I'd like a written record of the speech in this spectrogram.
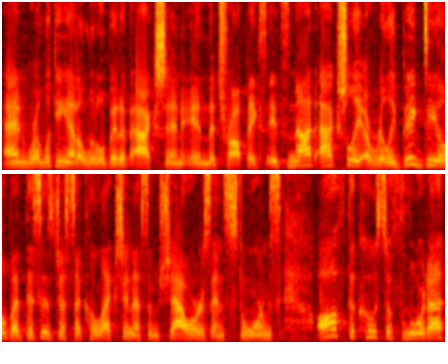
and we're looking at a little bit of action in the tropics. It's not actually a really big deal, but this is just a collection of some showers and storms off the coast of Florida,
